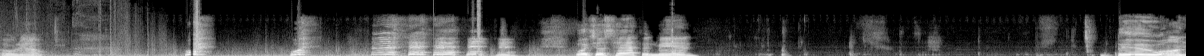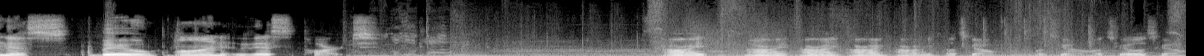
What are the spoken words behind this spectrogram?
Oh no. What? What? what just happened, man? Boo on this. Boo on this part. Or you'll die. Alright, alright, alright, alright, alright. Let's go. Let's go, let's go, let's go. Are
